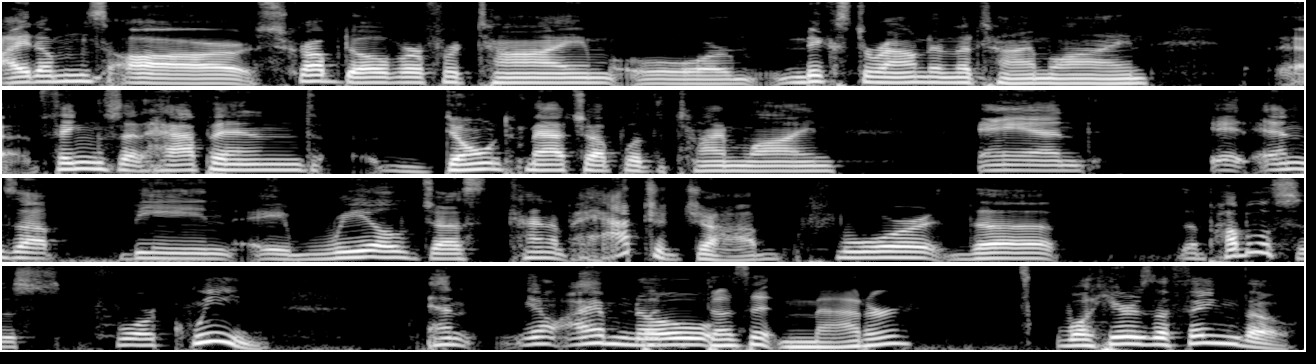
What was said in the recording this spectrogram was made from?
items are scrubbed over for time or mixed around in the timeline. Uh, things that happened don't match up with the timeline, and it ends up being a real just kind of hatchet job for the the publicists for Queen. And you know, I have no But does it matter? Well, here's the thing though.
